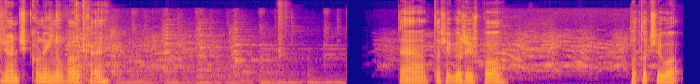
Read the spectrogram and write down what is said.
wziąć kolejną walkę. Ta, to się gorzej już po... potoczyło.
